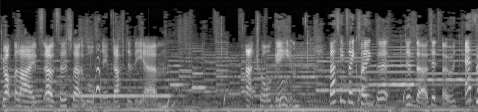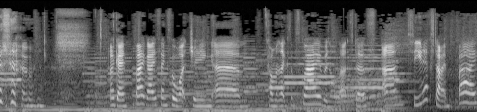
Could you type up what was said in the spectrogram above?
Drop alive. Oh, so this level is named after the um, actual game. That seems like something that deserves its own episode. okay, bye guys. Thanks for watching. Um, comment, like, subscribe, and all that stuff. And see you next time. Bye.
